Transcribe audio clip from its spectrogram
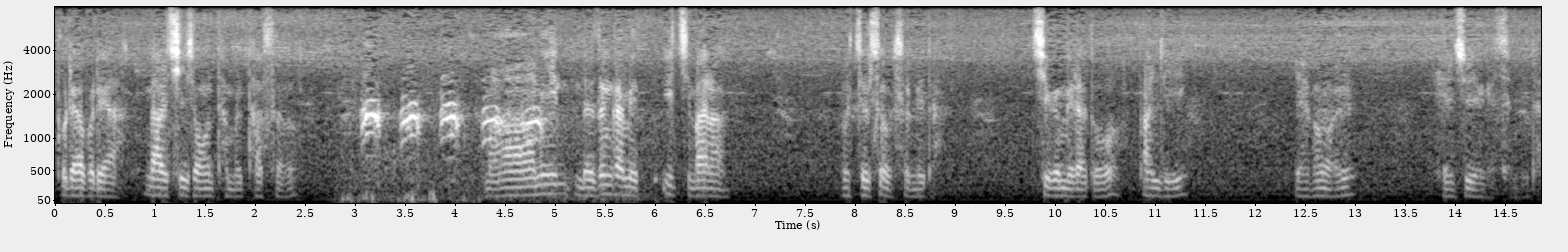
부랴부랴 날씨 좋은 탐을 타서 많이 늦은 감이 있지만 어쩔 수 없습니다. 지금이라도 빨리 예방을 해줘야겠습니다.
